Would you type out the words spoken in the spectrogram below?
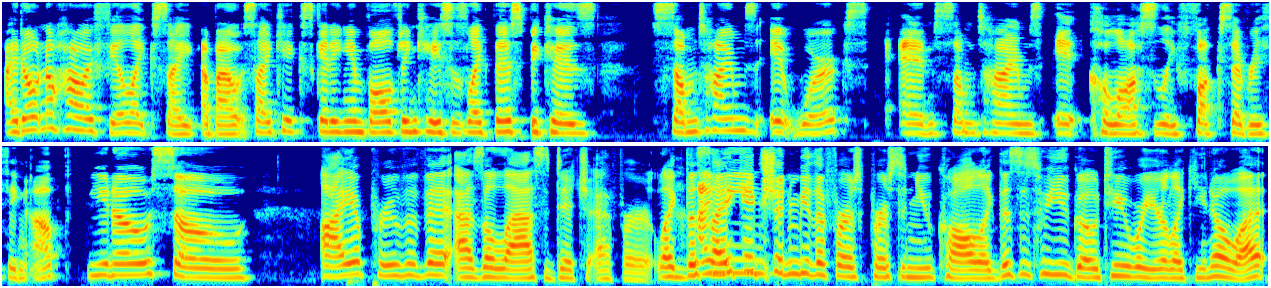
I don't know how I feel like psych- about psychics getting involved in cases like this because sometimes it works and sometimes it colossally fucks everything up, you know? So I approve of it as a last ditch effort. Like the psychic I mean, shouldn't be the first person you call. Like this is who you go to where you're like, you know what?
